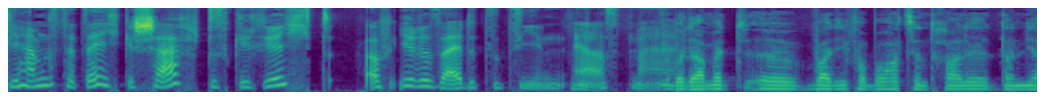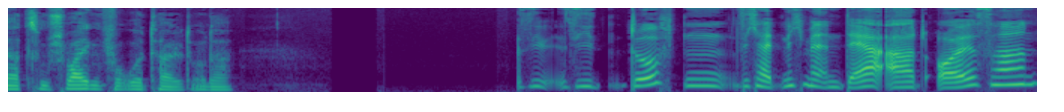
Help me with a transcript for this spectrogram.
die haben das tatsächlich geschafft, das Gericht auf ihre Seite zu ziehen, hm. erstmal. Aber damit äh, war die Verbraucherzentrale dann ja zum Schweigen verurteilt, oder? Sie, sie durften sich halt nicht mehr in der Art äußern,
